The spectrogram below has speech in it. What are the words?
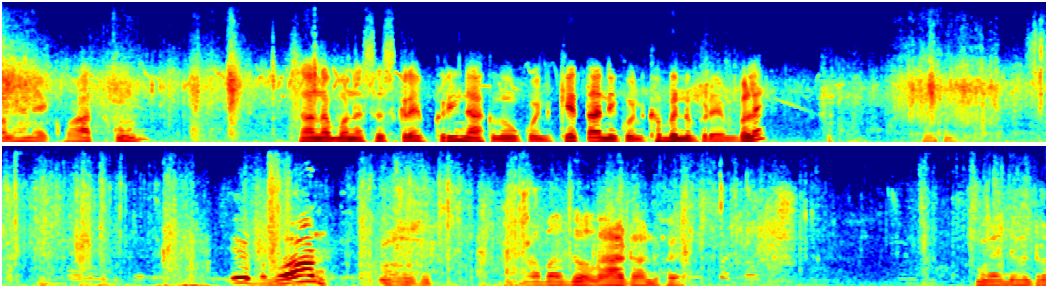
મને હે ને એક વાત કહું. નાના બને સબસ્ક્રાઈબ કરી નાખજો કોઈને કહેતા નહીં કોઈને ખબર ન પડે એમ ભલે? એ ભગવાન! આ જો વાઢવાનું છે. ડોક્ટર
